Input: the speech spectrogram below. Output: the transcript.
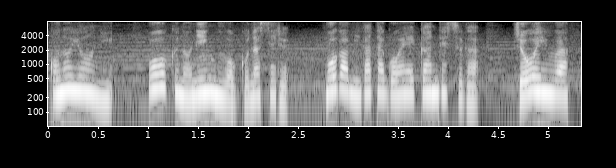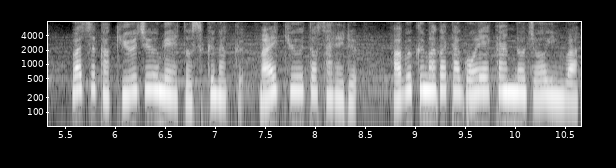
このように、多くの任務をこなせる、モガミ型護衛艦ですが、乗員は、わずか90名と少なく、前級とされる、アブクマ型護衛艦の乗員は、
